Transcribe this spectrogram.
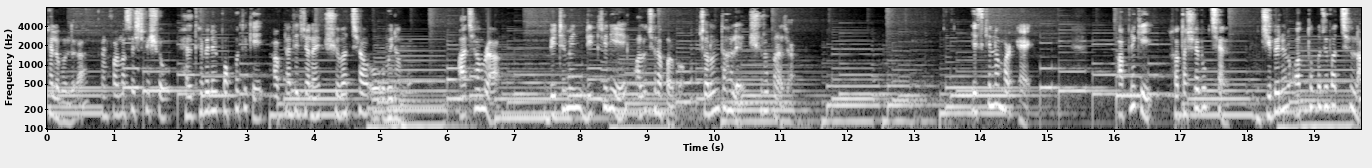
হ্যালো বন্ধুরা ফার্মাসিস্ট বিশু হেলথ হেভেনের পক্ষ থেকে আপনাদের জানাই শুভেচ্ছা ও অভিনন্দন। আজ আমরা ভিটামিন ডি থ্রি নিয়ে আলোচনা করব। চলুন তাহলে শুরু করা যাক। স্কিন নাম্বার এক। আপনি কি হতাশায় ভুগছেন? জীবনের অর্থ খুঁজে পাচ্ছেন না?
